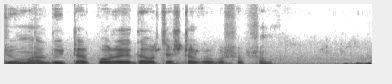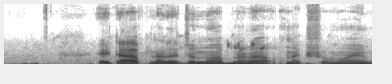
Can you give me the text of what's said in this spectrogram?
জুমার দুইটার পরে দেওয়ার চেষ্টা করব সব সময় এটা আপনাদের জন্য আপনারা অনেক সময়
